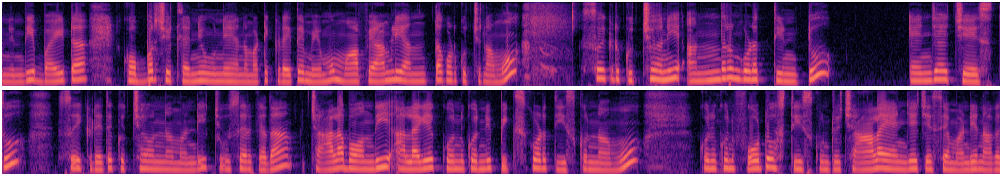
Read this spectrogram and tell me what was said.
ఉన్నింది బయట కొబ్బరి చెట్లన్నీ ఉన్నాయన్నమాట. ఇక్కడైతే మేము మా ఫ్యామిలీ అంతా కూడా కూర్చున్నాము. సో ఇక్కడ కూర్చొని అందరం కూడా తింటూ ఎంజాయ్ చేస్తూ సో ఇక్కడైతే కూర్చో ఉన్నామండి. చూసారు కదా చాలా బాగుంది. అలాగే కొన్ని కొన్ని పిక్స్ కూడా తీసుకున్నాము. కొన్ని కొన్ని ఫొటోస్ తీసుకుంటూ చాలా ఎంజాయ్ చేసామండి. నాకు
